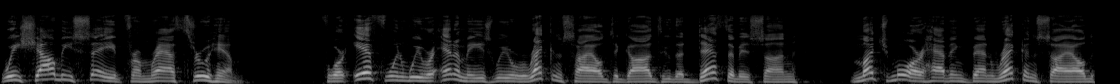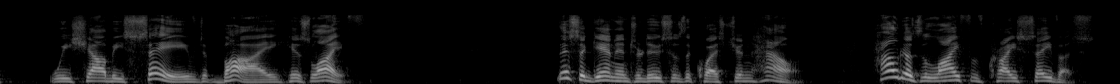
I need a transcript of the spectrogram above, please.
we shall be saved from wrath through Him. For if when we were enemies we were reconciled to God through the death of his Son, much more having been reconciled, we shall be saved by his life. This again introduces the question how? How does the life of Christ save us?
